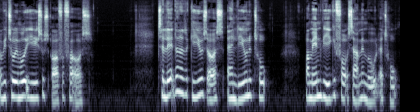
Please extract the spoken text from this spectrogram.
og vi tog imod Jesus offer for os. Talenterne, der gives os, er en levende tro, om end vi ikke får samme mål af tro.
